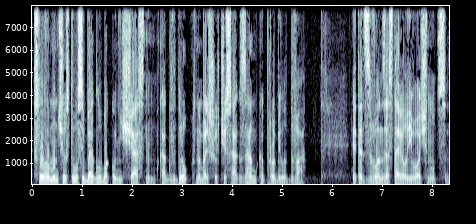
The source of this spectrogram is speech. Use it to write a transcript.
Словом, он чувствовал себя глубоко несчастным, как вдруг на больших часах замка пробило два. Этот звон заставил его очнуться.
